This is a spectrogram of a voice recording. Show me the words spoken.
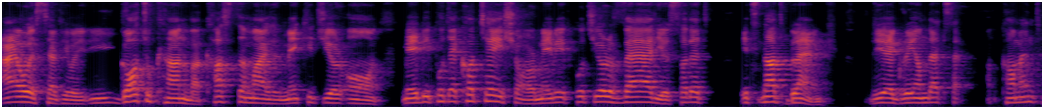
I always tell people, you go to Canva, customize it, make it your own, maybe put a quotation or maybe put your value so that it's not blank. Do you agree on that comment?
